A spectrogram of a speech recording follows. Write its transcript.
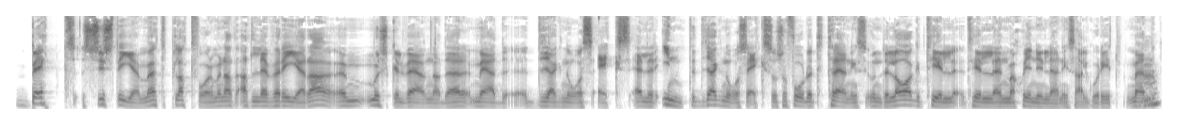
bett systemet, plattformen, att, att leverera eh, muskelvävnader med diagnos X eller inte diagnos X och så får du ett träningsunderlag till, till en maskininlärningsalgoritm men mm.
